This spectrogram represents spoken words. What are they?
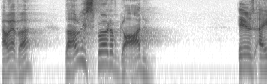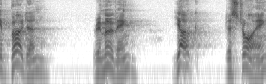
However, the Holy Spirit of God is a burden removing, yoke destroying,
